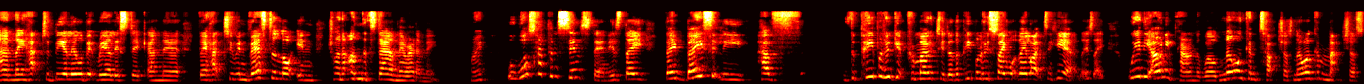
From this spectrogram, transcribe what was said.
And they had to be a little bit realistic. And they they had to invest a lot in trying to understand their enemy right well what's happened since then is they they basically have the people who get promoted are the people who say what they like to hear. They say, We're the only power in the world. No one can touch us. No one can match us.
